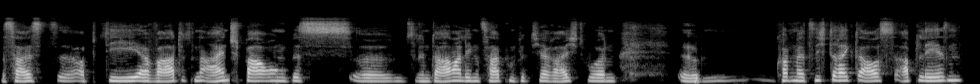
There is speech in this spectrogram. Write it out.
Das heißt, äh, ob die erwarteten Einsparungen bis äh, zu dem damaligen Zeitpunkt wirklich erreicht wurden, ähm, konnten wir jetzt nicht direkt aus ablesen.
